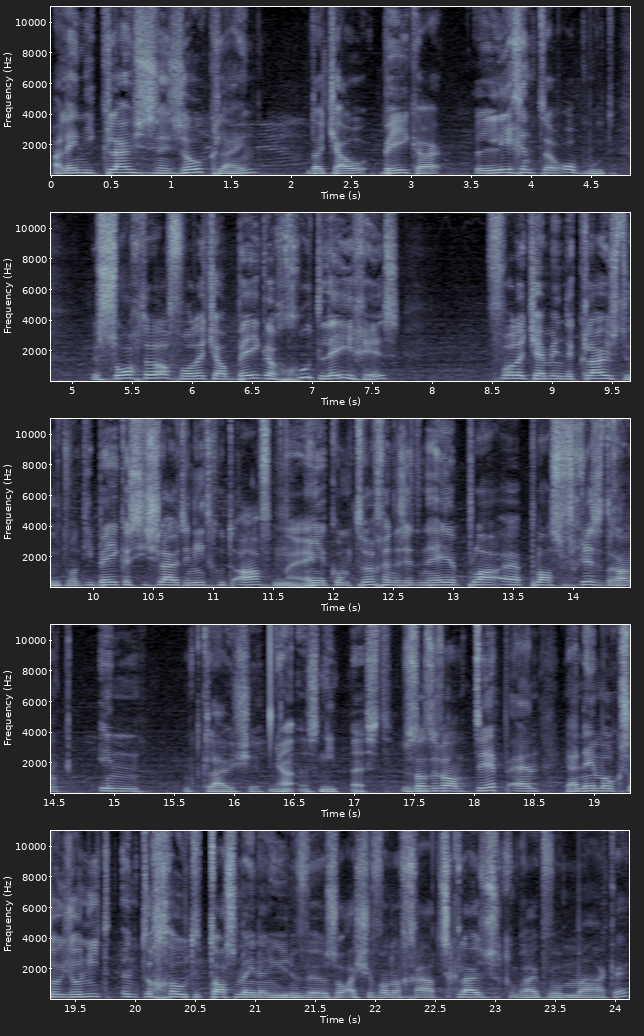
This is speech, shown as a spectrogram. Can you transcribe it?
Alleen die kluisjes zijn zo klein dat jouw beker liggend erop moet. Dus zorg er wel voor dat jouw beker goed leeg is voordat je hem in de kluis doet. Want die bekers die sluiten niet goed af. Nee. En je komt terug en er zit een hele pla- eh, plas frisdrank in het kluisje. Ja, dat is niet best. Dus dat is wel een tip. En ja, neem ook sowieso niet een te grote tas mee naar Universal als je van een gratis kluis gebruik wil maken.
